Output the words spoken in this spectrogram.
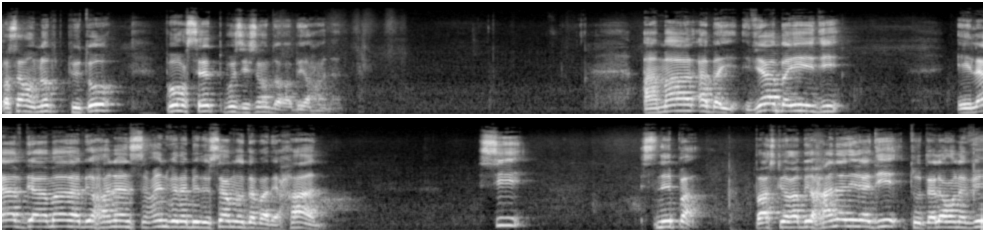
pour, ça qu'on opte plutôt pour cette position de Rabbi Hanan. Amar Abaye. Il vient Abaye et dit, Amar Rabbi Hanan, Si ce n'est pas. Parce que Rabbi Hanan, il a dit, tout à l'heure on a vu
